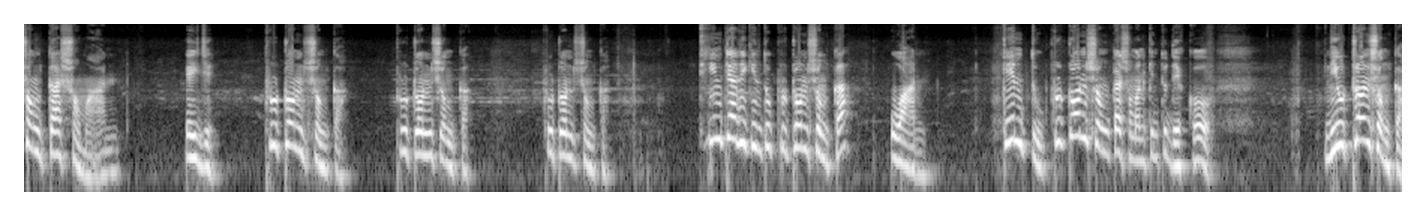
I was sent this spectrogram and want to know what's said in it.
সংখ্যা সমান। এই যে প্রোটন সংখ্যা প্রোটন সংখ্যা প্রোটন সংখ্যা। তিনটারই কিন্তু প্রোটন সংখ্যা ওয়ান কিন্তু প্রোটন সংখ্যা সমান কিন্তু দেখো, নিউট্রন সংখ্যা।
